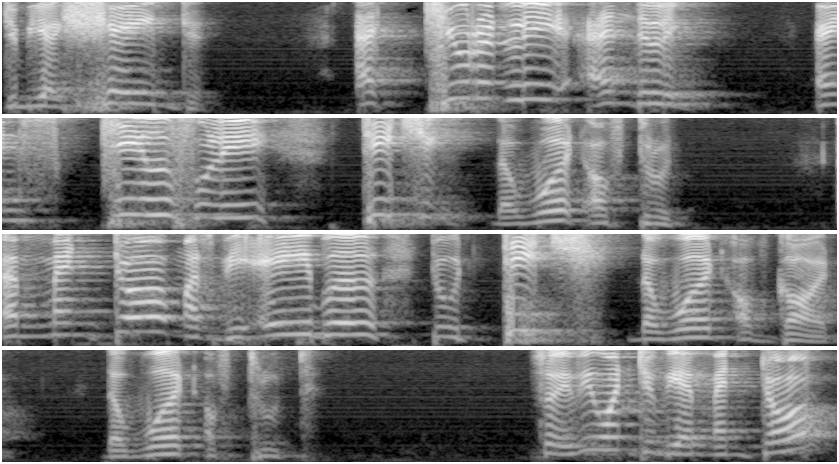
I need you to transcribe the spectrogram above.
to be ashamed, accurately handling and skillfully teaching the word of truth. A mentor must be able to teach the word of God, the word of truth. So if you want to be a mentor,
